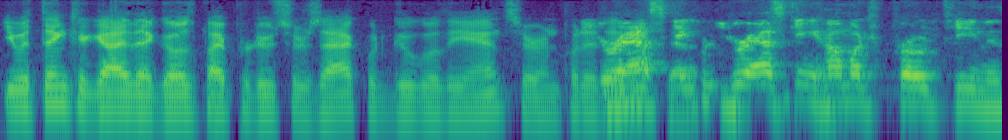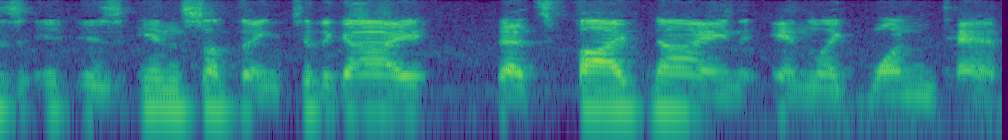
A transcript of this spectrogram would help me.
You would think a guy that goes by producer Zach would Google the answer and put it You're in. asking. You're asking how much protein is is in something to the guy that's five nine and like one ten.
